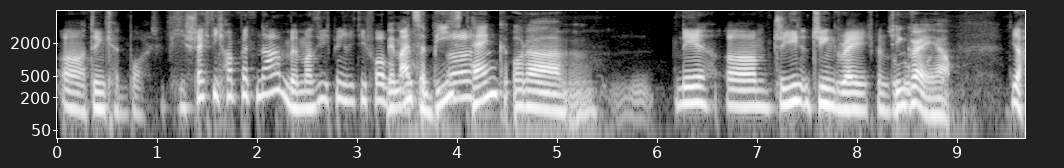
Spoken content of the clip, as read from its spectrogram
oh, den kennen, boah, wie schlecht ich heute mit Namen bin. Man sieht, ich bin richtig vorbereitet. Wie meinst du, Beast, Äh, Hank oder Nee, ähm, Jean, Jean Grey. Ich bin so Jean Grey, ja. Ja,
